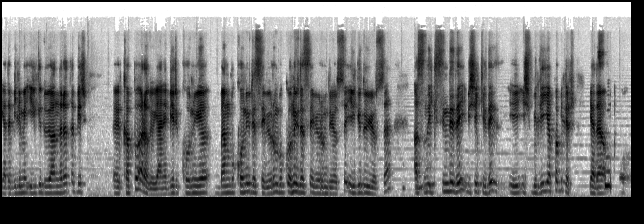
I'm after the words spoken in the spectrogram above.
ya da bilime ilgi duyanlara da bir e, kapı aralıyor. Yani bir konuyu ben bu konuyu da seviyorum, bu konuyu da seviyorum diyorsa, ilgi duyuyorsa aslında ikisinde de bir şekilde e, işbirliği yapabilir ya da o,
